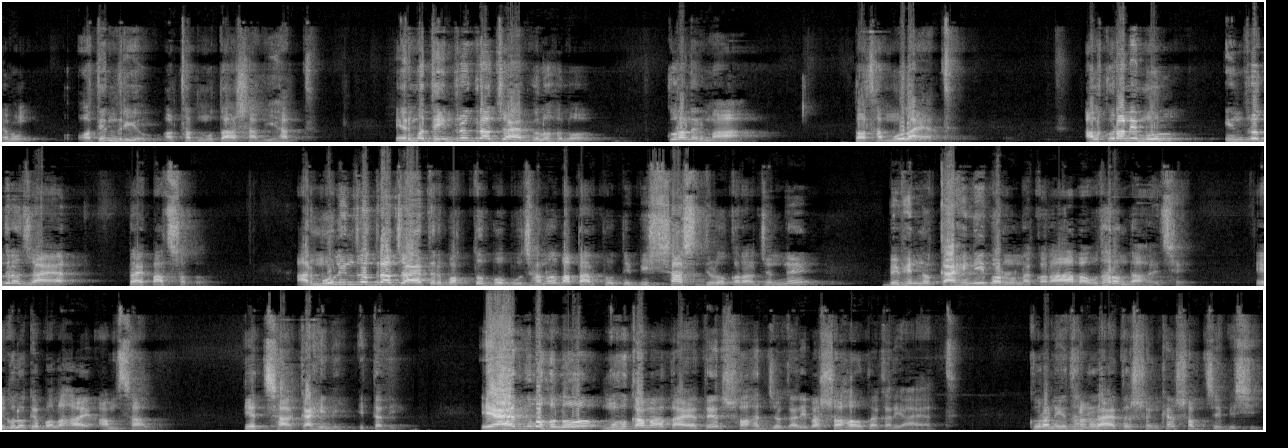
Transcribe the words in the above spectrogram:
এবং অতীন্দ্রিয় অর্থাৎ মুতাশা বিহাত এর মধ্যে ইন্দ্রগ্রাহ্য আয়াতগুলো হলো কোরআনের মা তথা মূল আয়াত। আল কোরআনে মূল ইন্দ্রগ্রাহ্য আয়াত প্রায় পাঁচশত। আর মূল ইন্দ্রগ্রাহ্য আয়াতের বক্তব্য বোঝানো বা তার প্রতি বিশ্বাস দৃঢ় করার জন্যে বিভিন্ন কাহিনী বর্ণনা করা বা উদাহরণ দেওয়া হয়েছে। এগুলোকে বলা হয় আমসাল, কেচ্ছা, কাহিনী ইত্যাদি। এই আয়াতগুলো হলো মুহকামাত আয়াতের সাহায্যকারী বা সহায়তাকারী আয়াত। কোরআনে এ ধরনের আয়াতের সংখ্যা সবচেয়ে বেশি।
